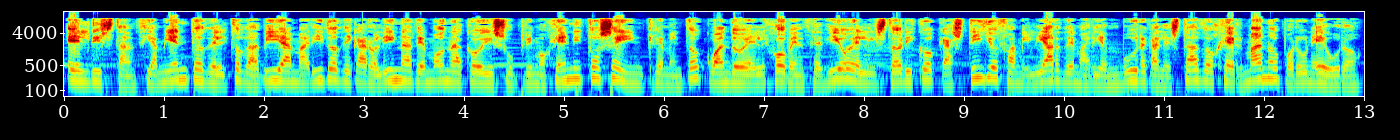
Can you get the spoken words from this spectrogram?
El distanciamiento del todavía marido de Carolina de Mónaco y su primogénito se incrementó cuando el joven cedió el histórico castillo familiar de Marienburg al Estado germano por un euro.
